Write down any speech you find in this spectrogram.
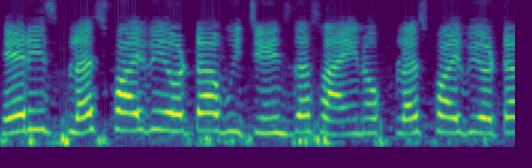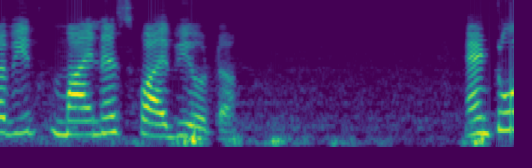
Here is plus 5 iota. We change the sign of plus 5 iota with minus 5 iota. And 2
